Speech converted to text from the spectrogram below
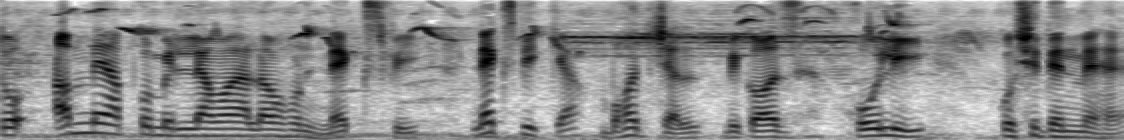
तो अब मैं आपको मिलने वाला हूँ नेक्स्ट वीक नेक्स्ट वीक क्या? बहुत जल्द बिकॉज़ होली कुछ ही दिन में है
